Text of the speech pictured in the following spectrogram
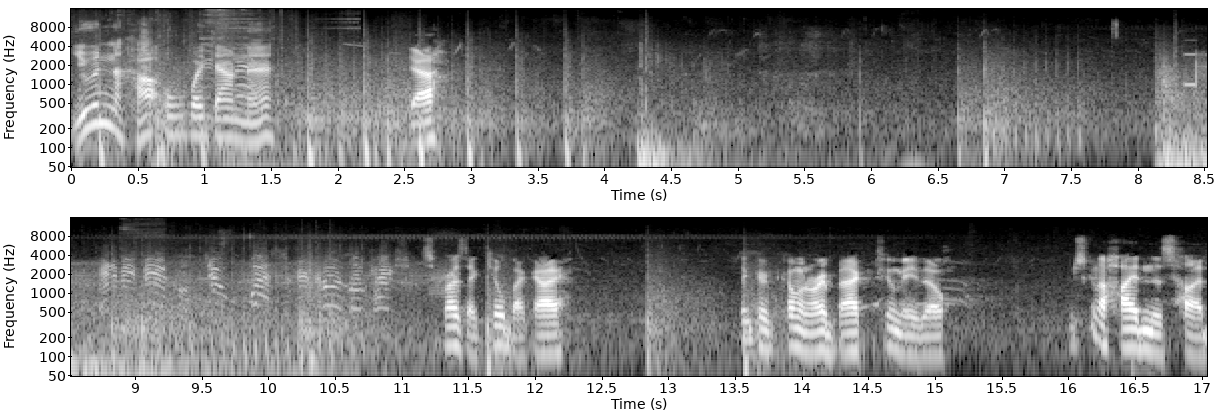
You in the hut all the way down there? Yeah. Enemy vehicles due west of your current location. Surprised I killed that guy. I think they're coming right back to me, though. I'm just gonna hide in this hut.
